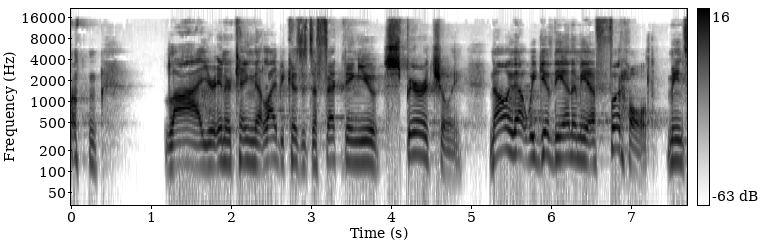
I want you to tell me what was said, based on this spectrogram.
lie. You're entertaining that lie because it's affecting you spiritually. Not only that, we give the enemy a foothold. It means,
